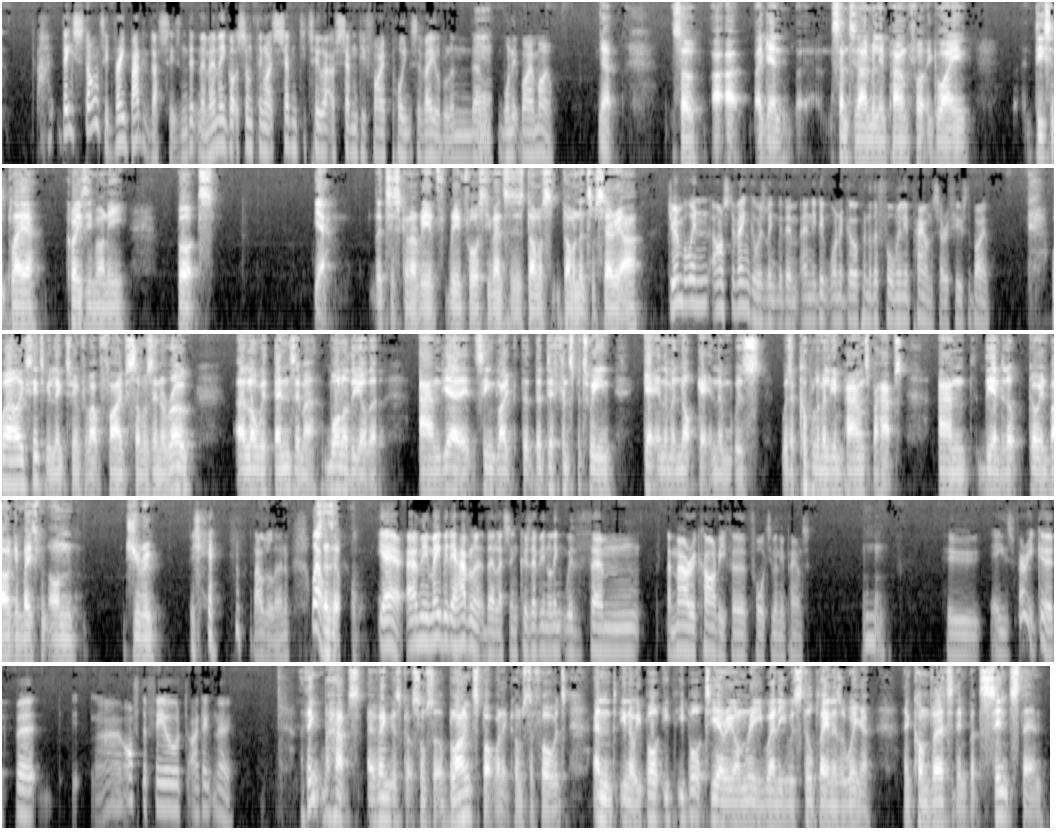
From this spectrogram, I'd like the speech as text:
they started very badly last season, didn't they? And then they got something like 72 out of 75 points available and um, Mm. won it by a mile. Yeah. So I, I, again, seventy nine million pound for Higuain, decent player, crazy money, but yeah, it's just going to reinf- reinforce Juventus' dom- dominance of Serie A. Do you remember when Arsene Wenger was linked with him and he didn't want to go up another four million pounds, so refused to buy him? Well, he seemed to be linked to him for about five summers in a row, along with Benzema, one or the other. And yeah, it seemed like the, the difference between getting them and not getting them was was a couple of million pounds, perhaps. And they ended up going bargain basement on Giroud. Yeah, that'll learn them. Well, yeah, I mean, maybe they have learnt their lesson because they've been linked with um, Mauro Icardi for forty million pounds, who is very good, but uh, off the field, I don't know. I think perhaps Wenger's got some sort of blind spot when it comes to forwards. And, you know, he bought, he, he bought Thierry Henry when he was still playing as a winger and converted him. But since then,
